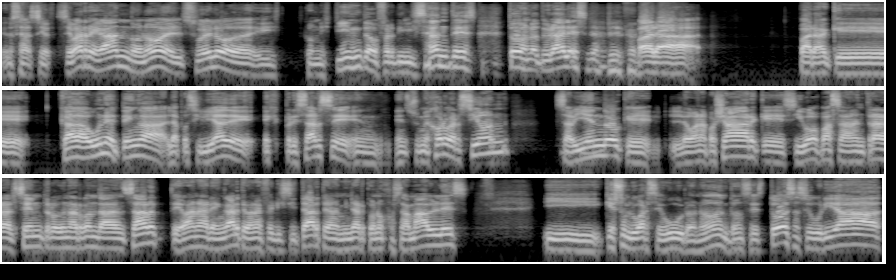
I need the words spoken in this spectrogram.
o sea, se, se va regando, ¿no? El suelo de- con distintos fertilizantes, todos naturales, para, para que cada uno tenga la posibilidad de expresarse en, su mejor versión, sabiendo que lo van a apoyar, que si vos vas a entrar al centro de una ronda a danzar, te van a arengar, te van a felicitar, te van a mirar con ojos amables y que es un lugar seguro, ¿no? Entonces, toda esa seguridad,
